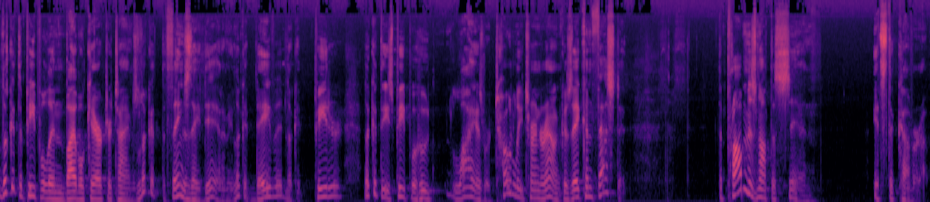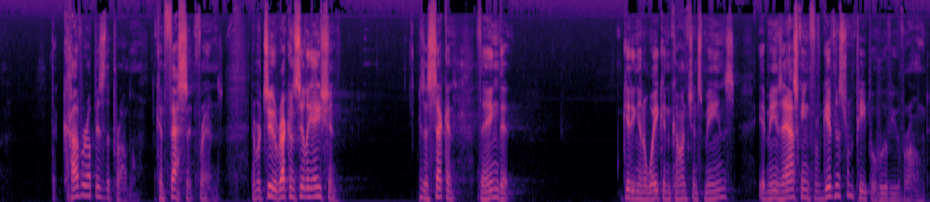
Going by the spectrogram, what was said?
look at the people in Bible character times. Look at the things they did. I mean, look at David, look at Peter, look at these people whose lives were totally turned around because they confessed it. The problem is not the sin, it's the cover up. The cover up is the problem. Confess it, friends. Number two, reconciliation is a second thing that getting an awakened conscience means. It means asking forgiveness from people who you've wronged.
